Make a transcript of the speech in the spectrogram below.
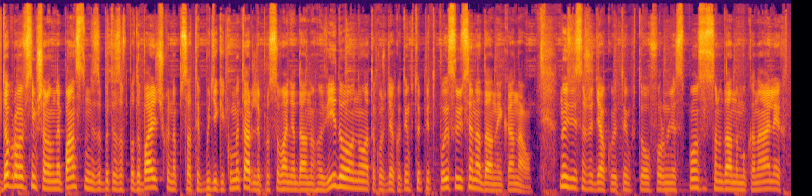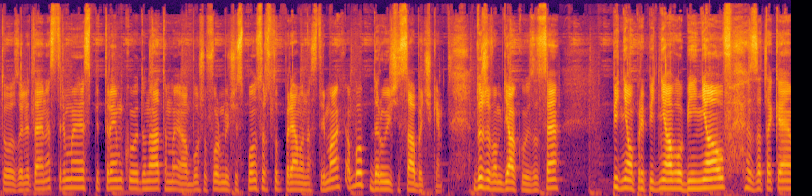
Доброго всім, шановне панство. Не забудьте за вподобаєчку, написати будь-який коментар для просування даного відео. Ну а також дякую тим, хто підписується на даний канал. Ну і звісно ж, дякую тим, хто оформлює спонсорство на даному каналі, хто залітає на стріми з підтримкою, донатами, або ж оформлюючи спонсорство прямо на стрімах, або даруючи сабочки. Дуже вам дякую за це. Підняв, припідняв, обійняв за таке.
